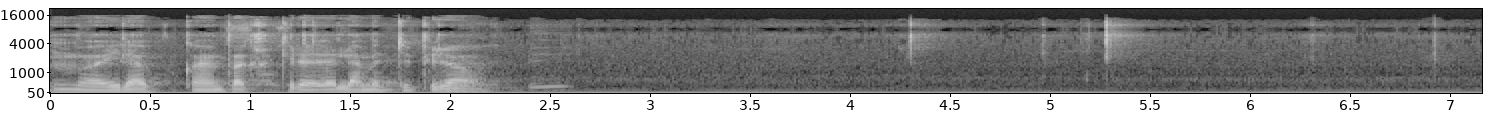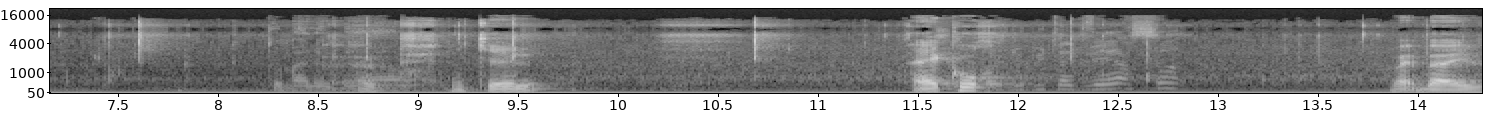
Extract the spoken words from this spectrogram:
Ouais, il a quand même pas cru qu'il allait la mettre depuis là. hein. Hop, nickel. Allez, cours. Ouais, bah, il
